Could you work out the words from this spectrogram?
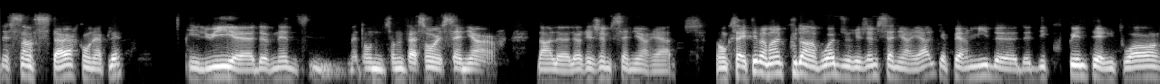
de, censitaire qu'on appelait. Et lui devenait, mettons, d'une certaine façon, un seigneur dans le, régime seigneurial. Donc, ça a été vraiment le coup d'envoi du régime seigneurial qui a permis de, découper le territoire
